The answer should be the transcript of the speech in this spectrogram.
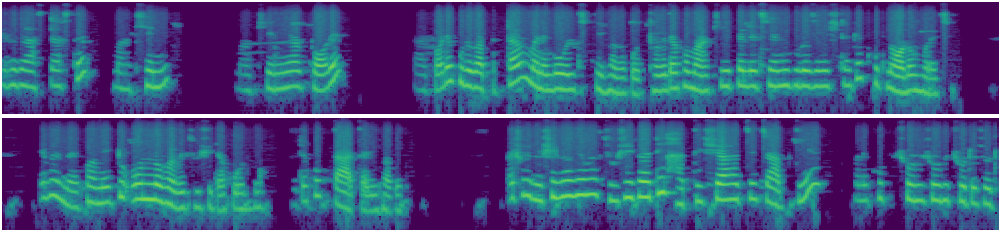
এভাবে আস্তে আস্তে মাখিয়ে নিই মাখিয়ে নেওয়ার পরে তারপরে পুরো ব্যাপারটা মানে বলছি কীভাবে করতে হবে। দেখো মাখিয়ে ফেলেছি আমি পুরো জিনিসটাকে, খুব নরম হয়েছে। এবার দেখো আমি একটু অন্যভাবে চুষিটা করব। যেটা খুব তাড়াতাড়ি হবে। আসলে বেশিরভাগই আমরা চুষি কাটি হাতের সাহায্যে চাপ দিয়ে মানে খুব সরু সরু ছোট ছোট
